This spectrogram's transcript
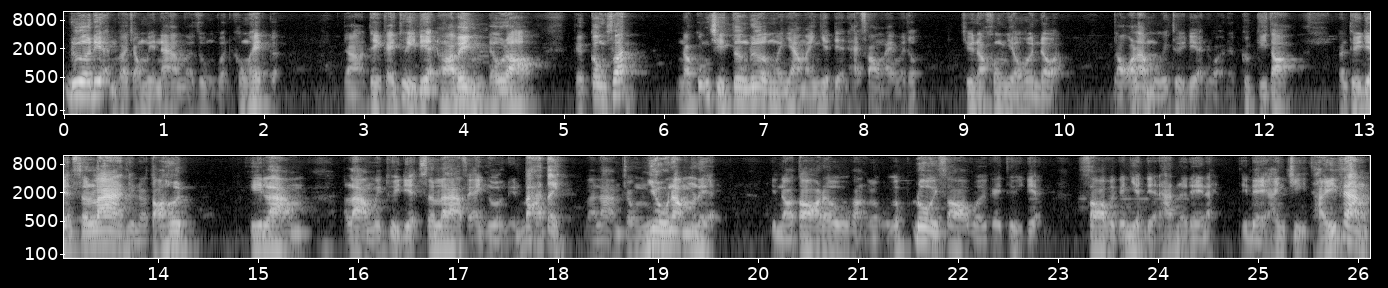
đưa điện vào trong miền Nam mà dùng vẫn không hết cơ. Đó, thì cái thủy điện Hòa Bình đâu đó cái công suất nó cũng chỉ tương đương với nhà máy nhiệt điện Hải Phòng này mà thôi chứ nó không nhiều hơn đâu ạ đó là một cái thủy điện gọi là cực kỳ to. Còn thủy điện Sơn La thì nó to hơn. Khi làm làm cái thủy điện Sơn La phải ảnh hưởng đến 3 tỉnh và làm trong nhiều năm liền thì nó to đâu khoảng độ gấp đôi so với cái thủy điện so với cái nhiệt điện HND này. Thì để anh chị thấy rằng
